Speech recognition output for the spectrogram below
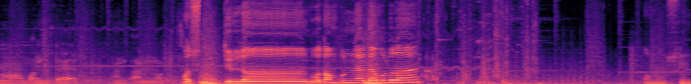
Oh, one dead. I'm siktir lan. Bu adam bunu nereden buldu lan? Anasın.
